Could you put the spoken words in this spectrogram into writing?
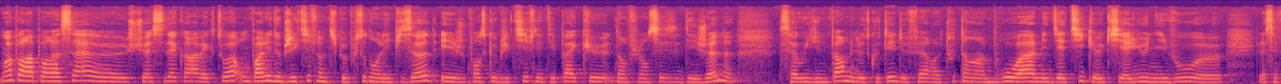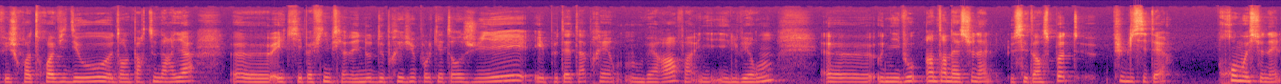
Moi, par rapport à ça, euh, je suis assez d'accord avec toi. On parlait d'objectifs un petit peu plus tôt dans l'épisode, et je pense que l'objectif n'était pas que d'influencer des jeunes, ça oui d'une part, mais de l'autre côté, de faire tout un brouhaha médiatique qui a eu au niveau, là ça fait je crois trois vidéos dans le partenariat, et qui n'est pas fini, parce qu'il y en a une autre de prévue pour le 14 juillet, et peut-être après on verra, enfin ils, verront, au niveau international. C'est un spot publicitaire promotionnel,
